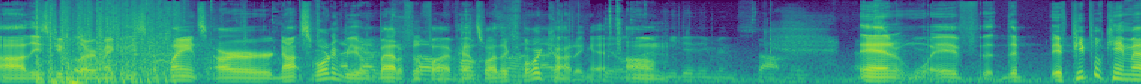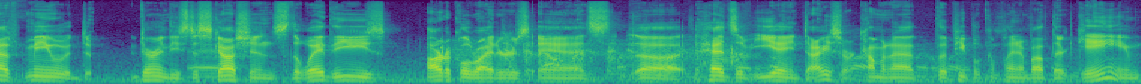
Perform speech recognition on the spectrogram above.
uh, these people that are making these complaints are not supporting Battlefield 5, hence why they're boycotting it. Um, and if the if people came at me with, during these discussions, the way these article writers and uh, heads of EA and DICE are coming at the people complaining about their game,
